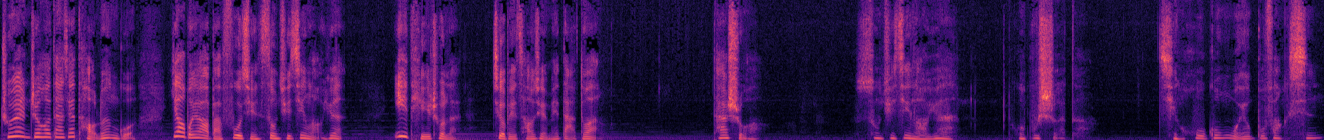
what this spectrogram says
出院之后，大家讨论过要不要把父亲送去敬老院，一提出来就被曹雪梅打断了。她说：“送去敬老院，我不舍得。”请护工，我又不放心。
